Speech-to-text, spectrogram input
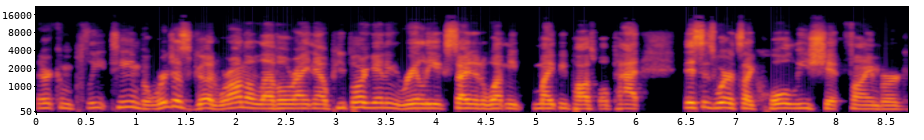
they're a complete team, but we're just good. We're on a level right now. People are getting really excited at what me, might be possible. Pat, this is where it's like, holy shit, Feinberg.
